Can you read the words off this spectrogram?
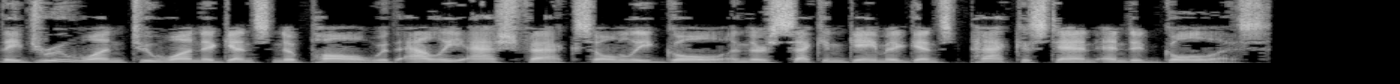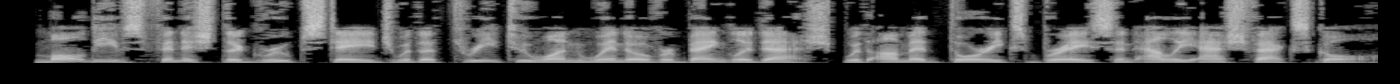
They drew 1–1 against Nepal with Ali Ashfaq's only goal and their second game against Pakistan ended goalless. Maldives finished the group stage with a 3–1 win over Bangladesh, with Ahmed Thorik's brace and Ali Ashfaq's goal.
